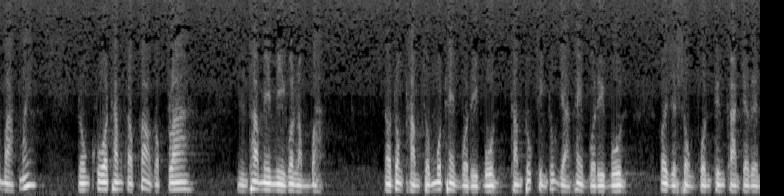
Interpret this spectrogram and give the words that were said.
ำบากไหมลงครัวทำกับข้าวกับปลาถ้าไม่มีก็ลำบาก เราต้องทำสมมุติให้บริบูรณ์ทำทุกสิ่งทุกอย่างให้บริบูรณ์ ก็จะส่งผลถึงการเจริญ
